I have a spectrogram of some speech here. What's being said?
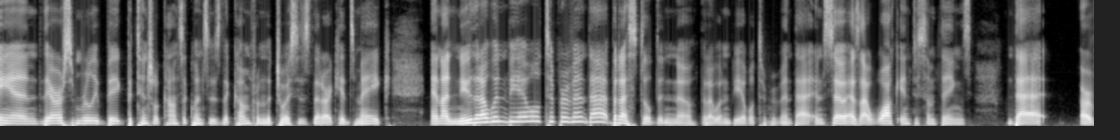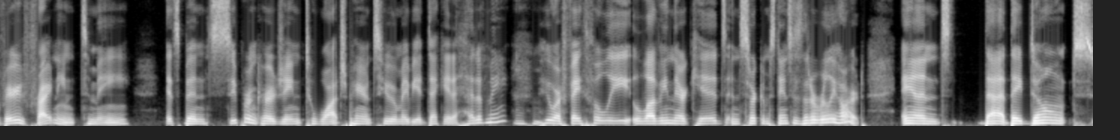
And there are some really big potential consequences that come from the choices that our kids make. And I knew that I wouldn't be able to prevent that, but I still didn't know that I wouldn't be able to prevent that. And so as I walk into some things that are very frightening to me, it's been super encouraging to watch parents who are maybe a decade ahead of me mm-hmm. who are faithfully loving their kids in circumstances that are really hard and that they don't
